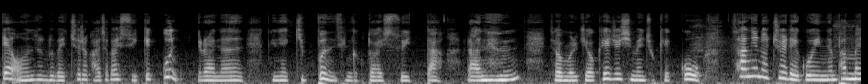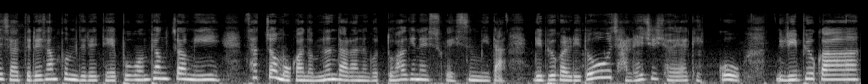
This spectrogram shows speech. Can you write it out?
때 어느 정도 매출을 가져갈 수 있겠군 이라는 굉장히 기쁜 생각도 할 수 있다 라는 점을 기억해 주시면 좋겠고 상위 노출되고 있는 판매자들의 상품들의 대부분 평점이 4.5가 넘는다라는 것도 확인할 수가 있습니다. 리뷰 관리도 잘 해주셔야겠고 리뷰가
